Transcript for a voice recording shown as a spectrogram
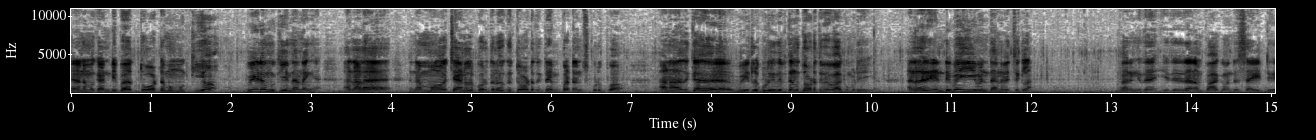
ஏன்னா நம்ம கண்டிப்பாக தோட்டமும் முக்கியம் வீடு முக்கியம் தானேங்க. அதனால் நம்ம சேனல் பொறுத்தளவுக்கு தோட்டத்துக்கு தான் இம்பார்ட்டன்ஸ் கொடுப்போம். ஆனால் அதுக்காக வீட்டில் குடியிருந்துட்டு தான் தோட்டத்தை போய் பார்க்க முடியும். அதனால் ரெண்டுமே ஈவெண்ட் தான் வச்சுக்கலாம். பாருங்க தான் இதுதான் நம்ம பார்க்க வந்த சைட்டு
